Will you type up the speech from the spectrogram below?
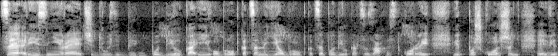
Це різні речі, друзі. Побілка і обробка це не є обробка, це побілка, це захист кори від пошкоджень, е, від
